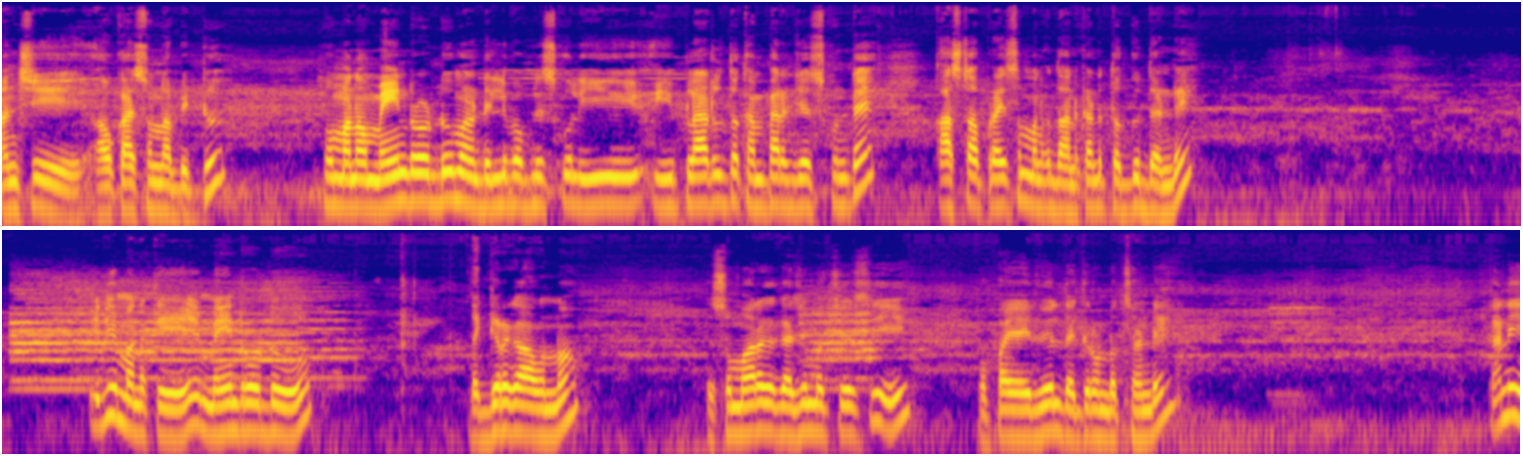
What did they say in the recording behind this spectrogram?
మంచి అవకాశం ఉన్న బిట్టు. సో మనం మెయిన్ రోడ్డు మన ఢిల్లీ పబ్లిక్ స్కూల్ ఈ ఈ ప్లాట్లతో కంపేర్ చేసుకుంటే కాస్ట్ ఆఫ్ ప్రైస్ మనకు దానికంటే తగ్గుద్దండి. ఇది మనకి మెయిన్ రోడ్డు దగ్గరగా ఉన్నాం. సుమారుగా గజం వచ్చేసి ముప్పై ఐదు వేలు దగ్గర ఉండొచ్చండి. కానీ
